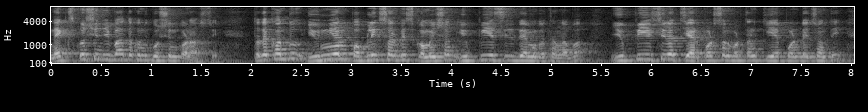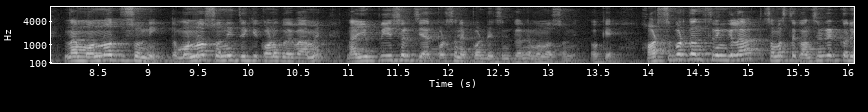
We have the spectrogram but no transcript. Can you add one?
next question যা দেখুন কোশ্চিন কোণ আসছে तो देखो union public service commission UPSC जब कथ ना यूपीएससी चेयरपर्सन बर्तन किए अपॉइंट ना मनोज सोनी तो मनोज सोनी जी की कौन कह ना यूपीएससी चेयरपर्सन अपॉइंट पे मनोज सोनी ओके हर्षवर्धन श्रृंगला समस्त कनसेट्रेट कर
